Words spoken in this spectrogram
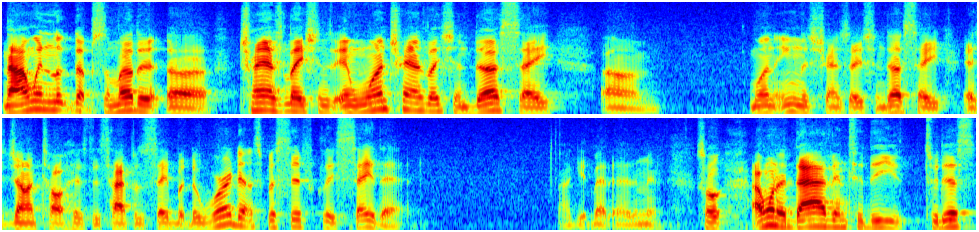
Now, I went and looked up some other uh, translations, and one translation does say, um, one English translation does say, as John taught his disciples to say, but the word doesn't specifically say that. I'll get back to that in a minute. So I want to dive into these, to this,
